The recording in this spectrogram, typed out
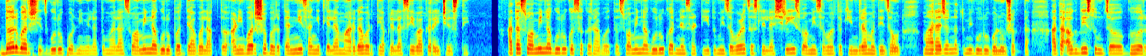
दरवर्षीच गुरुपौर्णिमेला तुम्हाला स्वामींना गुरुपद द्यावं लागतं आणि वर्षभर त्यांनी सांगितलेल्या मार्गावरती आपल्याला सेवा करायची असते. आता स्वामींना गुरु कसं करावं? तर स्वामींना गुरु करण्यासाठी तुम्ही जवळच असलेल्या श्री स्वामी समर्थ केंद्रामध्ये जाऊन महाराजांना तुम्ही गुरु बनवू शकता. आता अगदीच तुमचं घर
